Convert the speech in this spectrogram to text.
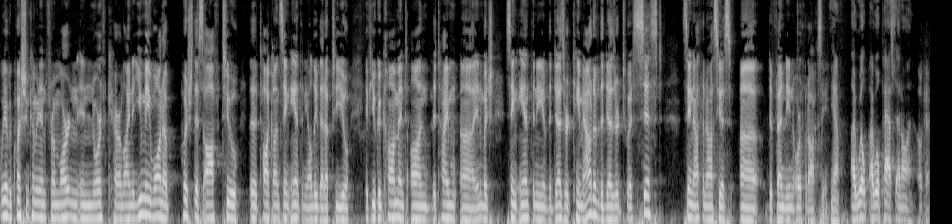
We have a question coming in from Martin in North Carolina. You may want to push this off to the talk on St. Anthony. I'll leave that up to you. If you could comment on the time uh, in which St. Anthony of the Desert came out of the desert to assist St. Athanasius uh, defending orthodoxy. Yeah, I will. I will pass that on. Okay.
